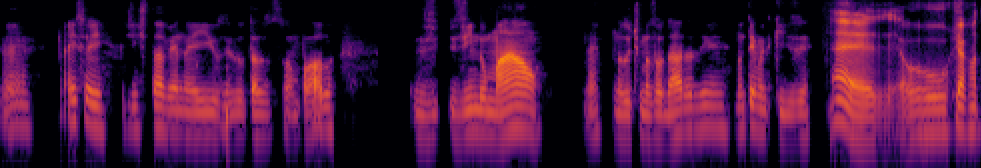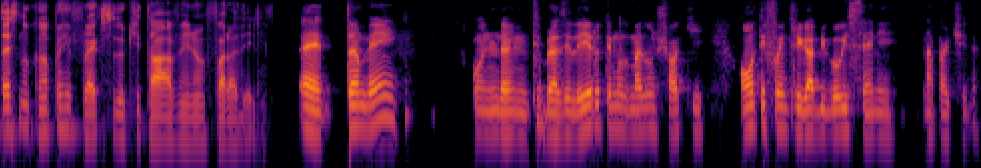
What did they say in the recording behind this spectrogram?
né? É, é isso aí. A gente tá vendo aí os resultados do São Paulo vi- vindo mal, né? Nas últimas rodadas e não tem muito o que dizer. É, o que acontece no campo é reflexo do que tá havendo fora dele. É, também, ainda entre brasileiro, temos mais um choque. Ontem foi entre Gabigol e Ceni na partida.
